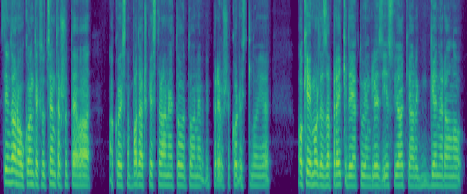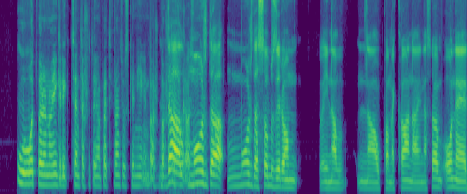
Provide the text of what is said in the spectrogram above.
S tim da ono u kontekstu centra šuteva, ako je s napadačke strane, to, to ne bi previše koristilo jer ok, možda za prekide jer tu Englezi jesu jaki, ali generalno u otvorenoj igri centar šutevima protiv Francuske nije baš, baš Da, ali možda, možda s obzirom i na, na Upamecana i na sve one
